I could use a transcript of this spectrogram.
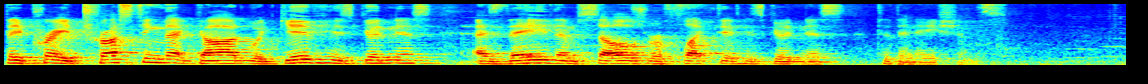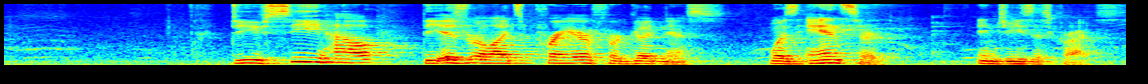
They prayed, trusting that God would give his goodness as they themselves reflected his goodness to the nations. Do you see how the Israelites' prayer for goodness was answered in Jesus Christ?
